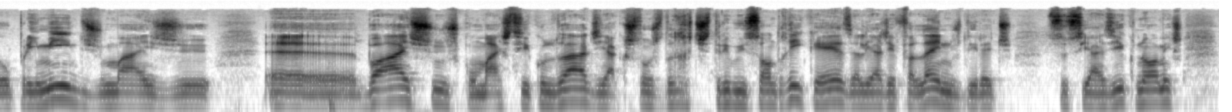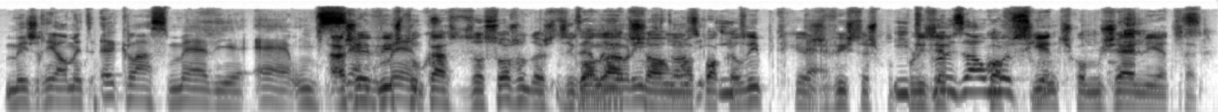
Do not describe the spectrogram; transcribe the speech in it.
oprimidos, mais uh, baixos, com mais dificuldades, e há questões de redistribuição de riqueza. Aliás, eu falei nos direitos sociais e económicos, mas realmente a classe média é um Há já visto o caso dos Açores, onde as desigualdades são apocalípticas, e, é. vistas, por, por exemplo, coeficientes como Gini, etc.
